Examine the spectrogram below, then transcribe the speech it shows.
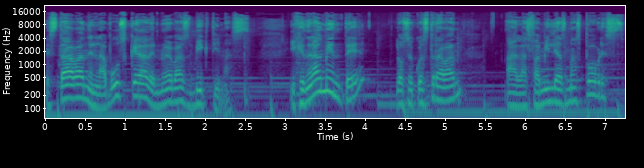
estaban en la búsqueda de nuevas víctimas. Y generalmente los secuestraban a las familias más pobres.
